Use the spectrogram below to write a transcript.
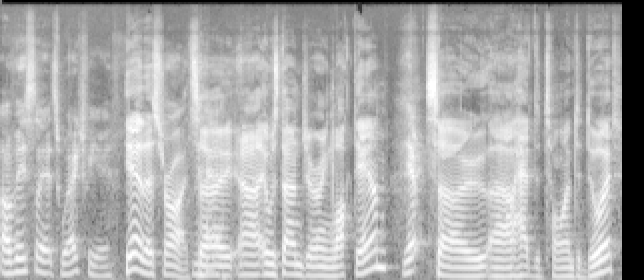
obviously it's worked for you. Yeah, that's right. So uh, it was done during lockdown. Yep. So uh, I had the time to do it.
